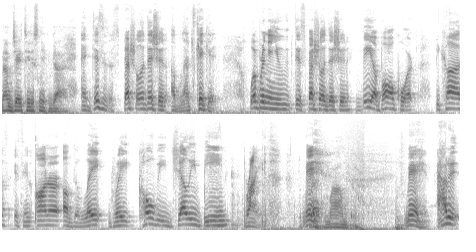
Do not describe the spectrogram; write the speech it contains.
And I'm JT the Sneaker Guy. and this is a special edition of Let's Kick It. We're bringing you this special edition via Ball Court because it's in honor of the late, great Kobe Jelly Bean Bryant. Man. Black Mamba. Man, how did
